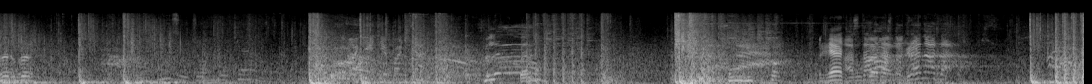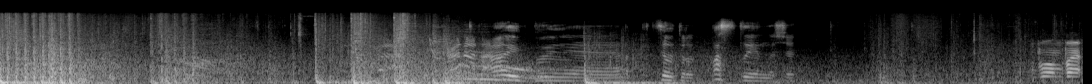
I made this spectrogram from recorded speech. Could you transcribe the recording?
Бір, бір. Бля. Блядь Осторожно, граната! Граната! ай бля прицел постоянно ше Бомба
